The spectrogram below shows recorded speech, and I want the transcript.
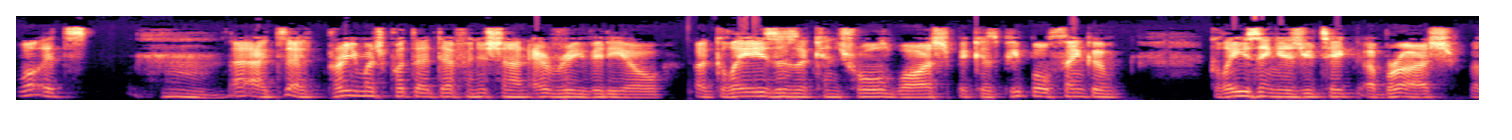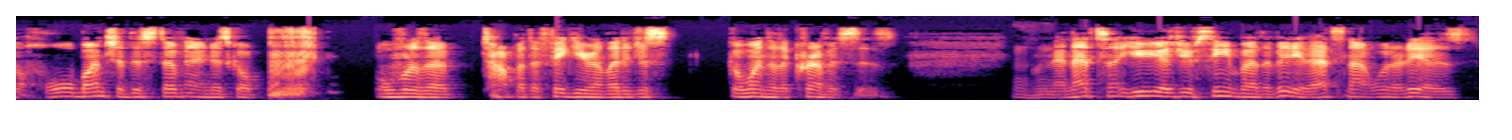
well, it's. Hmm, I, I pretty much put that definition on every video. A glaze is a controlled wash because people think of glazing as you take a brush with a whole bunch of this stuff in it and just go over the top of the figure and let it just go into the crevices. And that's you, as you've seen by the video. That's not what it is.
